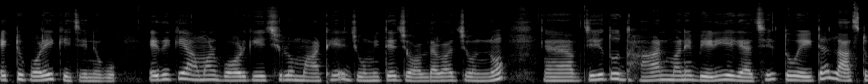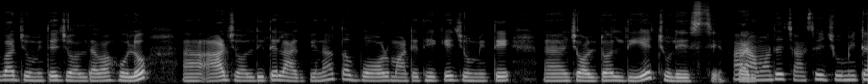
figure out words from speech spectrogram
একটু পরেই কেচে নেব। এদিকে আমার বর গিয়েছিল মাঠে জমিতে জল দেওয়ার জন্য। যেহেতু ধান মানে বেরিয়ে গেছে তো এইটা লাস্টবার জমিতে জল দেওয়া হলো। আর জল দিতে লাগবে না। তো বর মাঠে থেকে জমিতে জল টল দিয়ে চলে এসছে আর আমাদের চাষের জমিটা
